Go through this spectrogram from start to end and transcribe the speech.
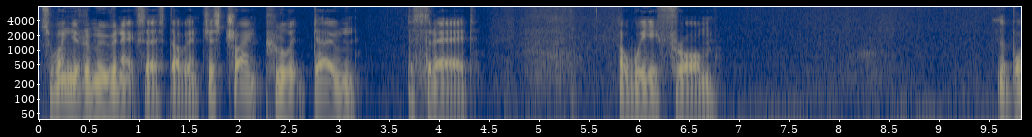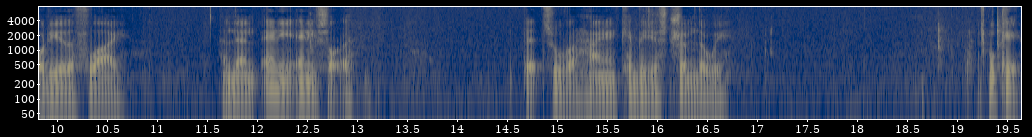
So when you're removing excess dubbing, just try and pull it down the thread away from the body of the fly and then any any sort of bits overhanging can be just trimmed away okay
